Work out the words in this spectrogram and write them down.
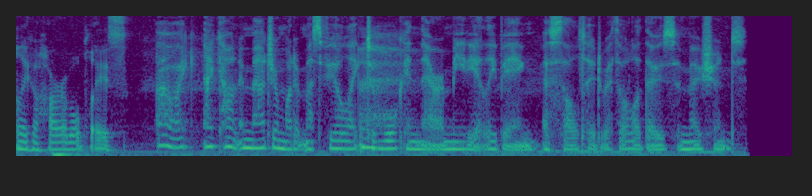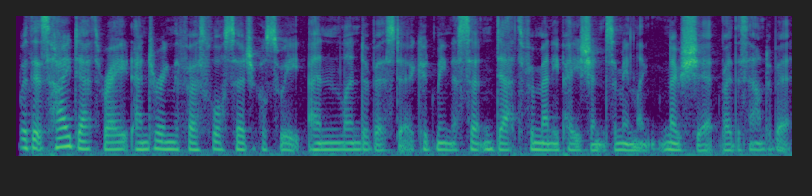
like a horrible place oh I, I can't imagine what it must feel like to walk in there immediately being assaulted with all of those emotions With its high death rate, entering the first floor surgical suite in Linda Vista could mean a certain death for many patients. I mean, like, no shit by the sound of it.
